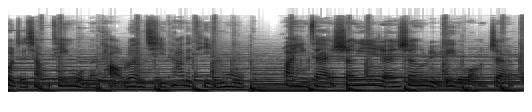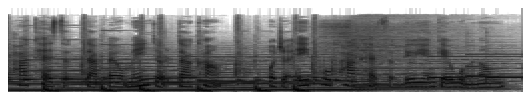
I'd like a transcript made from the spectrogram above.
或者想听我们讨论其他的题目，欢迎在生医人生履历的网站 podcast.bellmader.com 或者 Apple Podcast 留言给我们哦。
